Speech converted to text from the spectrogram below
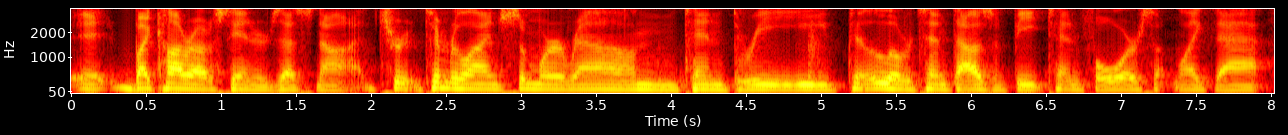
it, by Colorado standards, that's not. Timberline somewhere around 10.3, a little over 10,000 feet, 10.4, something like that.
